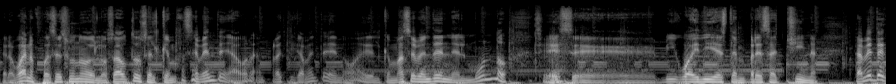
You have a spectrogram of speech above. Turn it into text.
pero bueno, pues es uno de los autos el que más se vende ahora prácticamente, ¿no? El que más se vende en el mundo es eh, BYD, esta empresa china. También te,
